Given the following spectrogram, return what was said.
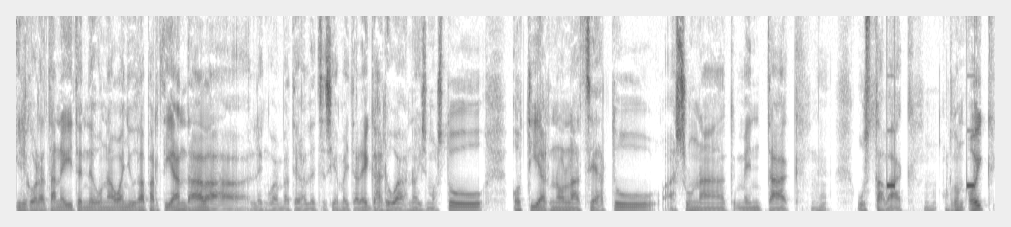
hilgoratan egiten duguna guain udapartian, da, ba, lenguan bate galdetze ziren baita ere, garua noiz moztu, otiak nola atzeatu, asunak, mentak, eh, ustabak. eh. Orduan, oik,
